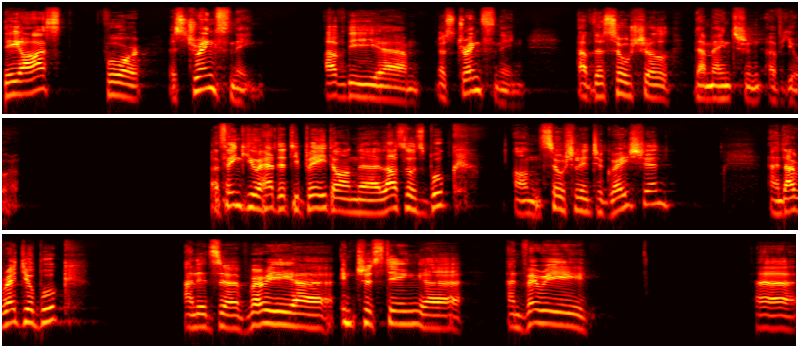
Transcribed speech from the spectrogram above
they asked for a strengthening of the um, strengthening of the social dimension of Europe. I think you had a debate on uh, Laszlo's book on social integration, and I read your book, and it's a very uh, interesting uh, and very uh,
